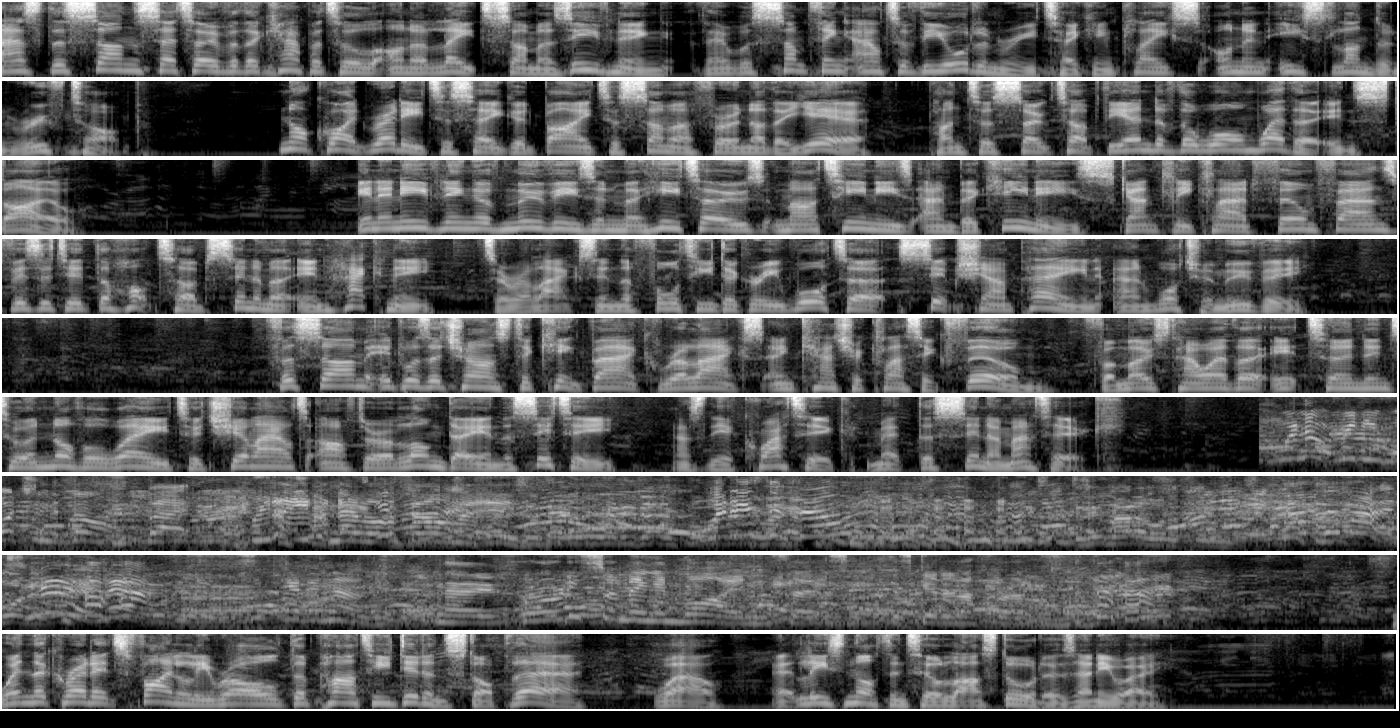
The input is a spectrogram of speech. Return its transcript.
As the sun set over the capital on a late summer's evening, there was something out of the ordinary taking place on an East London rooftop. Not quite ready to say goodbye to summer for another year, punters soaked up the end of the warm weather in style. In an evening of movies and mojitos, martinis and bikinis, scantily clad film fans visited the Hot Tub Cinema in Hackney to relax in the 40 degree water, sip champagne, and watch a movie. For some, it was a chance to kick back, relax, and catch a classic film. For most, however, it turned into a novel way to chill out after a long day in the city as the aquatic met the cinematic. We're not really watching the film, but We don't even know what film it is. what is the film? Does it matter what the film is? Not so much. No, no. Good enough. No, we're already swimming in wine, so it's, it's good enough for us. When the credits finally rolled, the party didn't stop there. Well, at least not until last orders, anyway.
